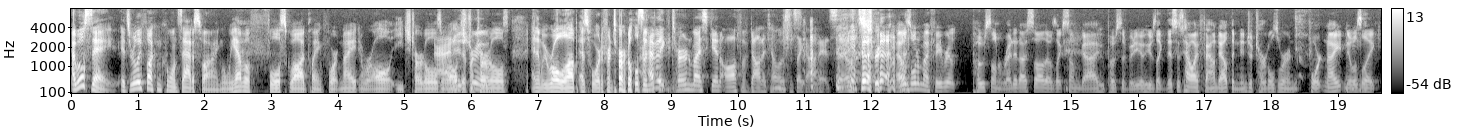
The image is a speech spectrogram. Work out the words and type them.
I will say it's really fucking cool and satisfying when we have a full squad playing Fortnite and we're all each turtles and we're That all is different true. turtles, and then we roll up as four different turtles. I And haven't like, turned my skin off of Donatello since I got it. So That was one of my favorite posts on Reddit I saw. That was like some guy who posted a video. He was like, "This is how I found out the Ninja Turtles were in Fortnite," and it was like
